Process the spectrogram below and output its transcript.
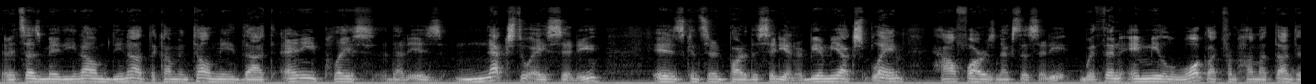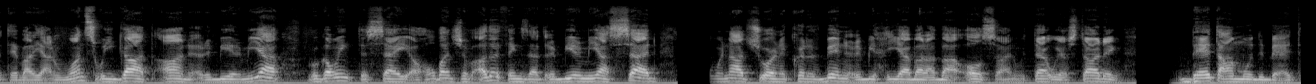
that it says Medina Medina to come and tell me that any place that is next to a city is considered part of the city. And Rabbi Yirmiyah explained how far is next to the city. Within a mil walk, like from Hamatan to Tebaria. And once we got on Rabbi Yirmiyah, we're going to say a whole bunch of other things that Rabbi Yirmiyah said. We're not sure, and it could have been Rabbi Hiya bar Abba also. And with that, we are starting Bet Amud Bet,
